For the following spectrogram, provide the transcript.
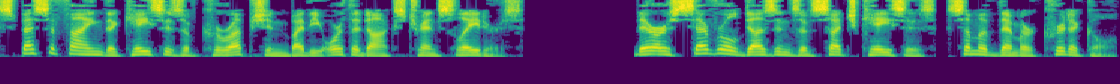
specifying the cases of corruption by the Orthodox translators. There are several dozens of such cases, some of them are critical.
